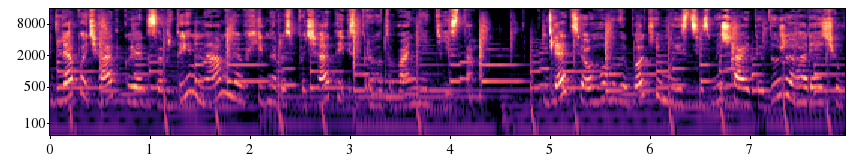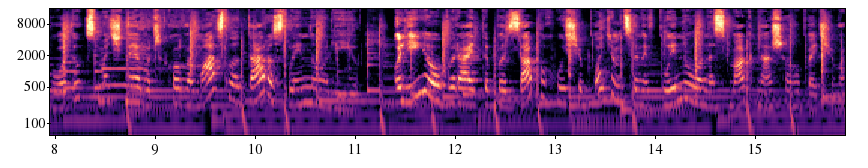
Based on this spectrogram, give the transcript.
Для початку, як завжди, нам необхідно розпочати із приготування тіста. Для цього в глибокій мисці змішайте дуже гарячу воду, смачне вершкове масло та рослинну олію. Олію обирайте без запаху, щоб потім це не вплинуло на смак нашого печива.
